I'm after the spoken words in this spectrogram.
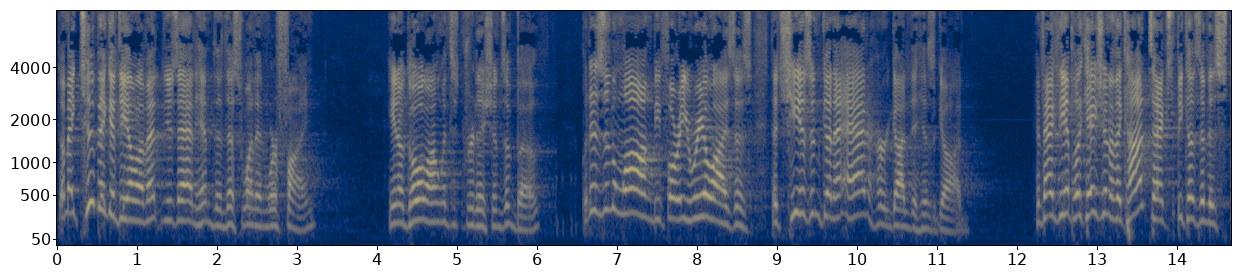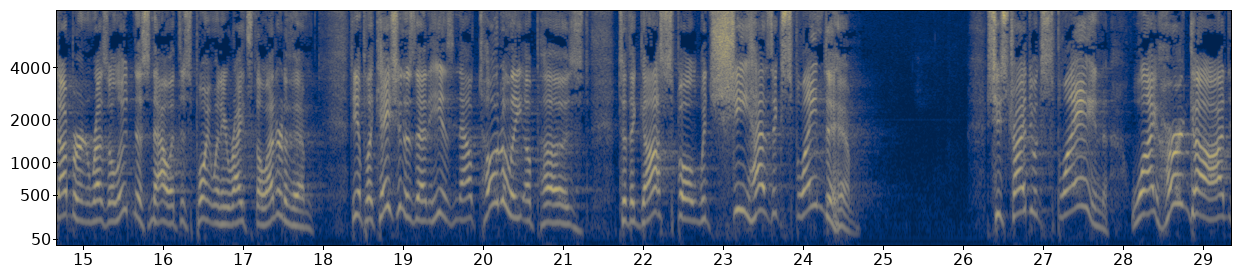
Don't make too big a deal of it. Just add him to this one and we're fine. You know, go along with the traditions of both. But it isn't long before he realizes that she isn't going to add her God to his God. In fact, the implication of the context, because of his stubborn resoluteness now at this point when he writes the letter to them, the implication is that he is now totally opposed to the gospel which she has explained to him. She's tried to explain why her God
